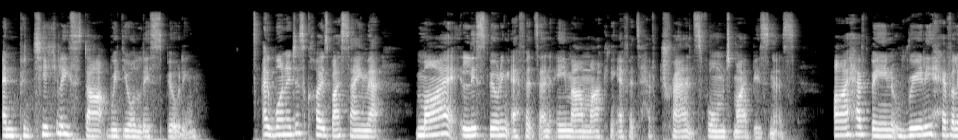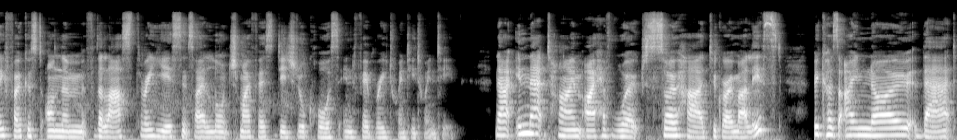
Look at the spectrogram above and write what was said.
and particularly start with your list building. I want to just close by saying that my list building efforts and email marketing efforts have transformed my business. I have been really heavily focused on them for the last three years since I launched my first digital course in February 2020. Now, in that time, I have worked so hard to grow my list because I know that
